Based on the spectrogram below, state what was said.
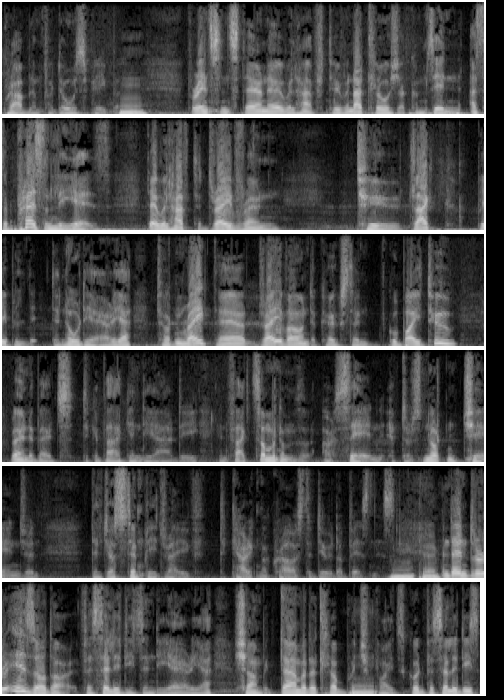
problem for those people. Mm. For instance, there now will have to when that closure comes in, as it presently is, they will have to drive around to Clack people that know the area, turn right there, drive on to Kirkstone, go by two roundabouts to get back in the Ardee. In fact, some of them are saying if there's nothing changing, they'll just simply drive to Carrickmacross to do their business. Okay. And then there is other facilities in the area, Sean McDermott Club, which mm. provides good facilities,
